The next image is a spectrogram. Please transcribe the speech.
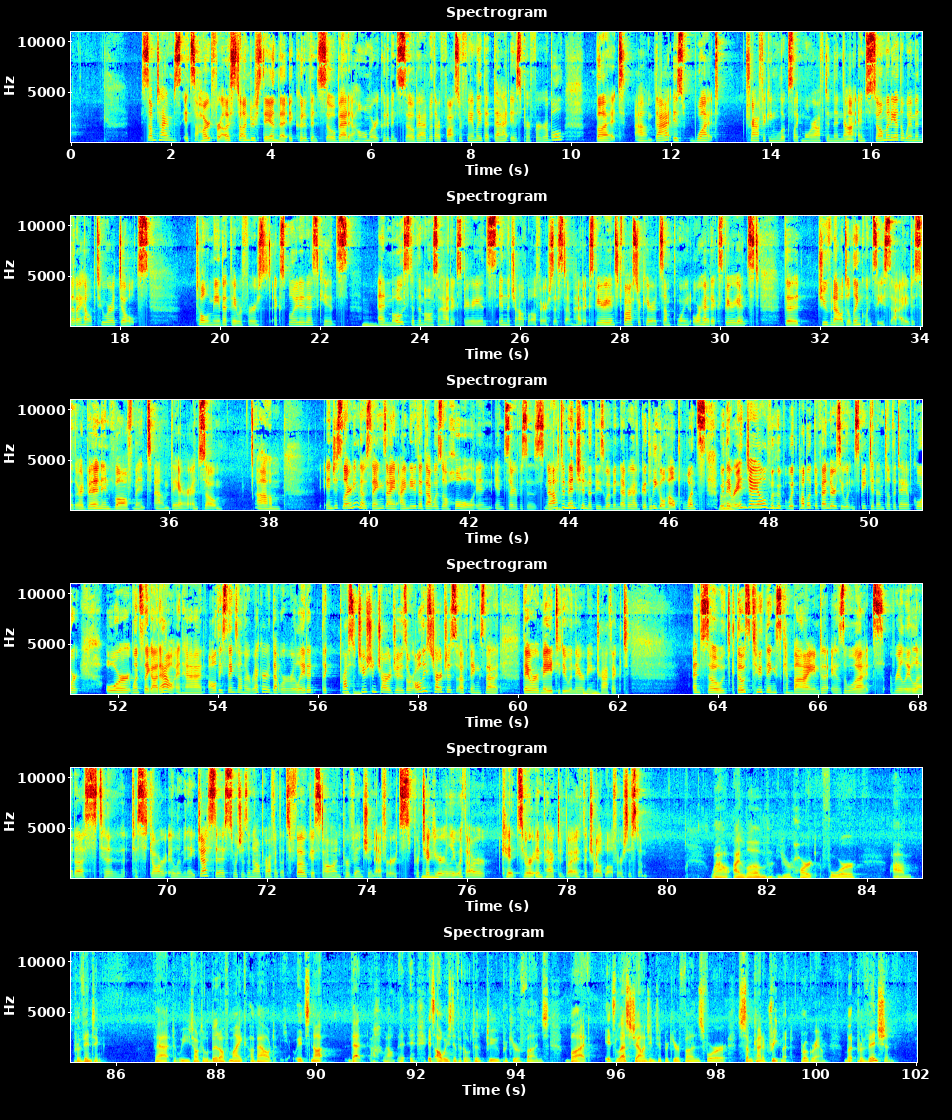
sometimes it's hard for us to understand right. that it could have been so bad at home or it could have been so bad with our foster family that that is preferable. But um, that is what trafficking looks like more often than not. And so many of the women that I helped who are adults told me that they were first exploited as kids. Hmm. And most of them also had experience in the child welfare system, had experienced foster care at some point, or had experienced the juvenile delinquency side. So there had been involvement um, there. And so um, in just learning those things, I, I knew that that was a hole in, in services. Not to mention that these women never had good legal help once when right. they were in jail with public defenders who wouldn't speak to them till the day of court, or once they got out and had all these things on their record that were related, like prostitution mm-hmm. charges or all these charges of things that they were made to do when they were being mm-hmm. trafficked. And so those two things combined is what really led us to to start Illuminate Justice, which is a nonprofit that's focused on prevention efforts, particularly mm. with our kids who are impacted by the child welfare system. Wow, I love your heart for um, preventing that. We talked a little bit off mic about it's not that, well, it, it's always difficult to, to procure funds, but it's less challenging to procure funds for some kind of treatment program. But prevention,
